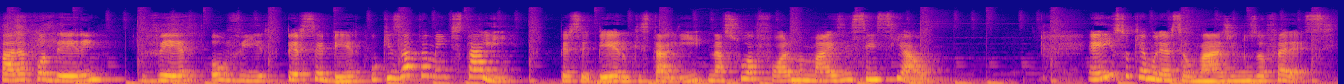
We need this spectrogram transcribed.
para poderem ver, ouvir, perceber o que exatamente está ali. Perceber o que está ali na sua forma mais essencial. É isso que a mulher selvagem nos oferece:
